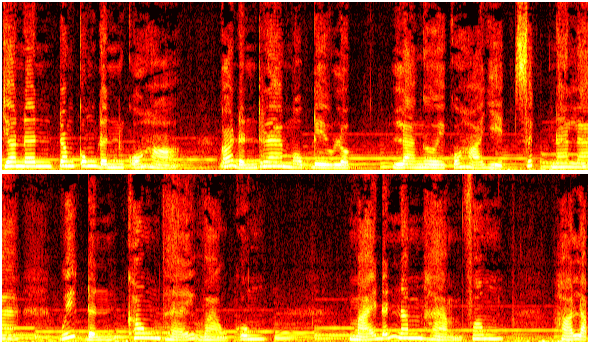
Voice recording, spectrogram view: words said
Cho nên trong cung đình của họ, có định ra một điều luật là người của họ diệp xích na la quyết định không thể vào cung. Mãi đến năm hàm phong, họ lập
